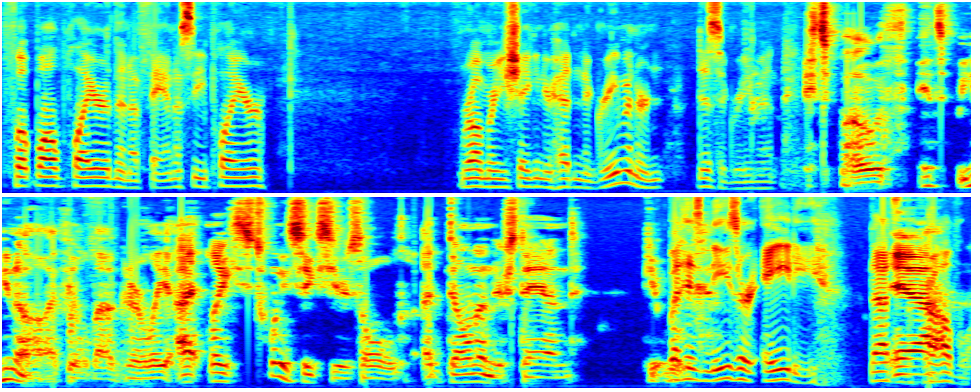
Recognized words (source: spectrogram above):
football player than a fantasy player. Rome, are you shaking your head in agreement or disagreement? It's both. It's you know how I feel about Gurley. I like he's 26 years old. I don't understand. Get- But his knees are 80. That's Yeah. the problem.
